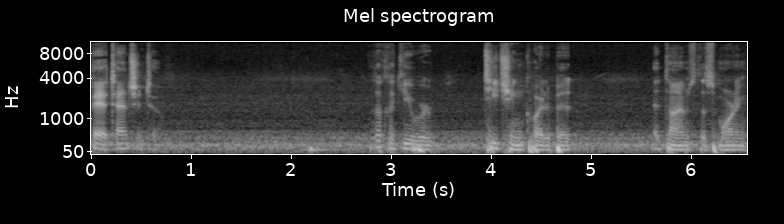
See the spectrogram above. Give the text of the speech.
pay attention to. It looked like you were teaching quite a bit at times this morning.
